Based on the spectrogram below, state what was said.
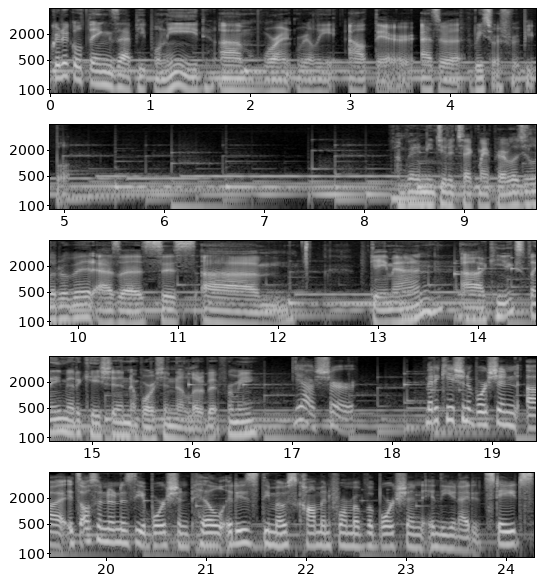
critical things that people need um, weren't really out there as a resource for people. I'm going to need you to check my privilege a little bit as a cis um, gay man. Uh, can you explain medication abortion a little bit for me? Yeah, sure. Medication abortion, uh, it's also known as the abortion pill. It is the most common form of abortion in the United States.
